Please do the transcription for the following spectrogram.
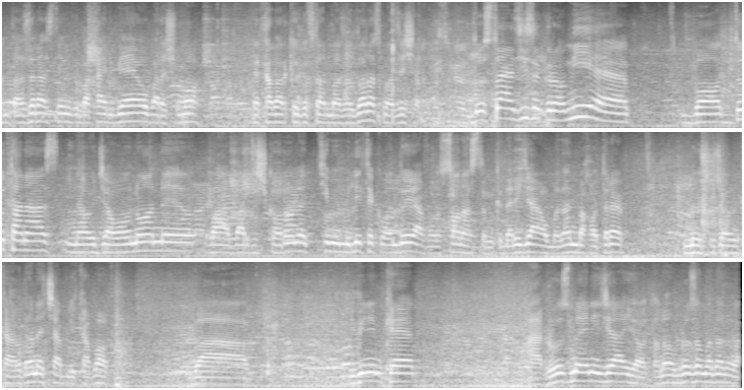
منتظر هستیم که بخیر بیایه و برای شما خبر که گفتن مزدار است مزه شد دوستان عزیز و گرامی با دو تن از نوجوانان و ورزشکاران تیم ملی تکواندوی افغانستان هستم که در اینجا آمدن به خاطر نوش جان کردن چبلی کباب. و ببینیم که هر روز می اینجا یا تنها امروز آمدن و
